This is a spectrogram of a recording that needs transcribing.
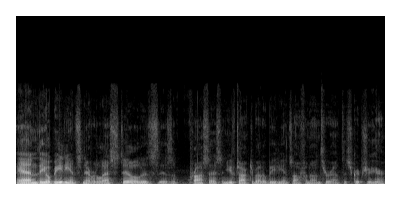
And the obedience, nevertheless, still is, is a process. And you've talked about obedience off and on throughout the scripture here.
